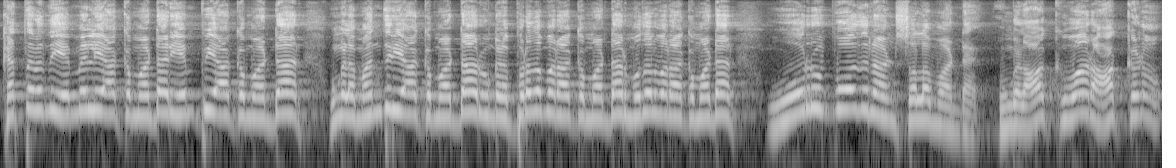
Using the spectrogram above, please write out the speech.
கர்த்தர் வந்து எம்எல்ஏ ஆக்க மாட்டார் எம்பி ஆக்க மாட்டார் உங்களை மந்திரி ஆக்க மாட்டார் உங்களை பிரதமர் ஆக்க மாட்டார் முதல்வர் ஆக்க மாட்டார் ஒருபோது நான் சொல்ல மாட்டேன். உங்களை ஆக்குவார் ஆக்கணும்.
